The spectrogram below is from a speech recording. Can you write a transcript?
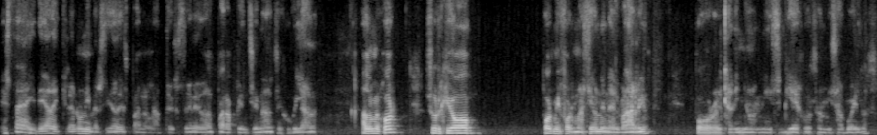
esta idea de crear universidades para la tercera edad, para pensionados y jubilados. A lo mejor surgió por mi formación en el barrio, por el cariño a mis viejos, a mis abuelos,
